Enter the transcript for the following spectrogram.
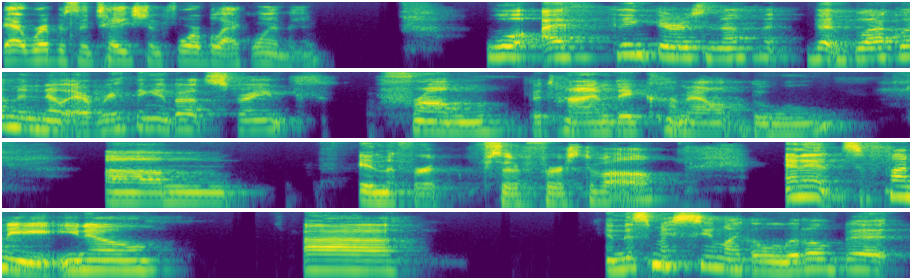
that representation for Black women. Well, I think there is nothing that Black women know everything about strength from the time they come out the womb. Um, in the first sort of first of all. And it's funny you know uh and this may seem like a little bit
